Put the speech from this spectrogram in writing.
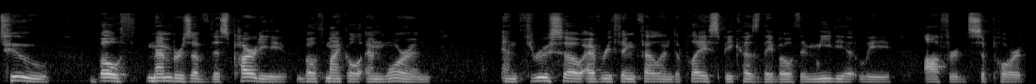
to both members of this party, both Michael and Warren, and through so everything fell into place because they both immediately offered support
